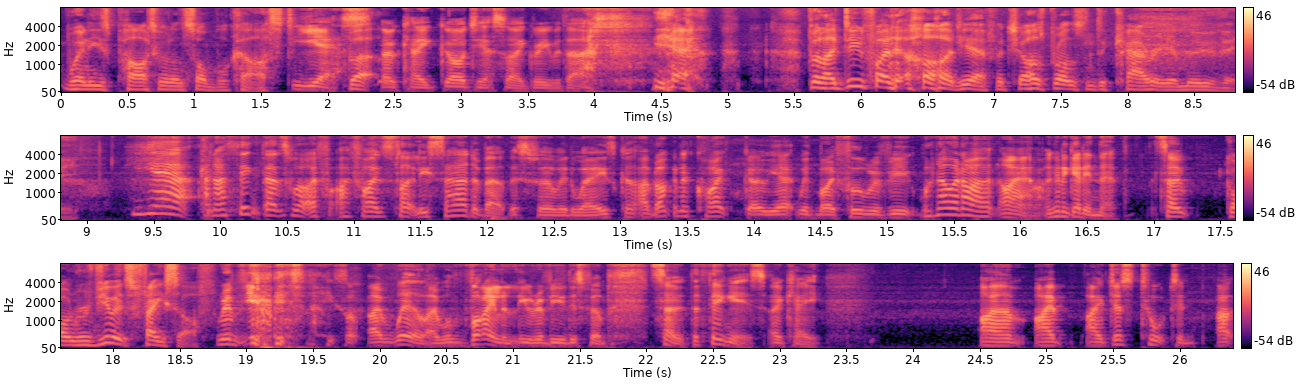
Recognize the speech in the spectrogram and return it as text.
when he's part of an ensemble cast. Yes. But- okay. God, yes, I agree with that. Yeah, but I do find it hard, yeah, for Charles Bronson to carry a movie. yeah, and I think that's what I, f- I find slightly sad about this film in ways because I'm not going to quite go yet with my full review. Well, no, no, I, I am. I'm going to get in there. So Go on, review its face off. review its face off. I will. I will violently review this film. So the thing is, okay, um, I I just talked to. Uh,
